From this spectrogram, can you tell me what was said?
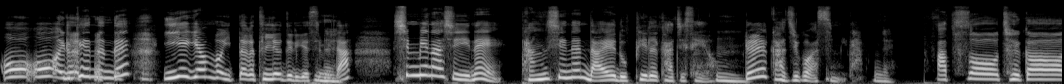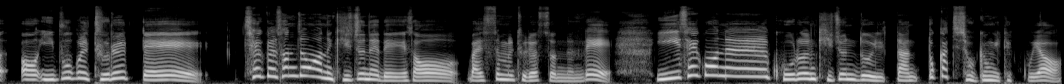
어 어 이렇게 했는데 이 얘기 한번 이따가 들려드리겠습니다. 신민아 시인의 당신은 나의 높이를 가지세요를 음. 가지고 왔습니다. 네. 앞서 제가 어, 이 북을 들을 때 책을 선정하는 기준에 대해서 말씀을 드렸었는데 이 세 권을 고른 기준도 일단 똑같이 적용이 됐고요.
